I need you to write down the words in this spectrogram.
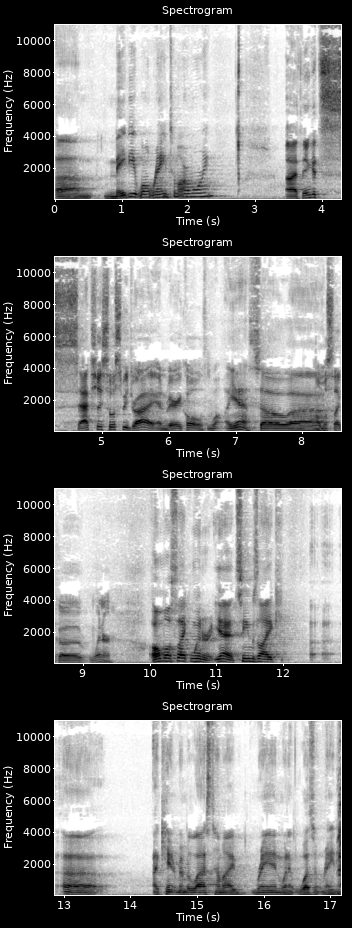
Um, maybe it won't rain tomorrow morning. I think it's actually supposed to be dry and very cold. Well, yeah, so uh, almost like a winter. Almost like winter. Yeah, it seems like uh, uh, I can't remember the last time I ran when it wasn't raining.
